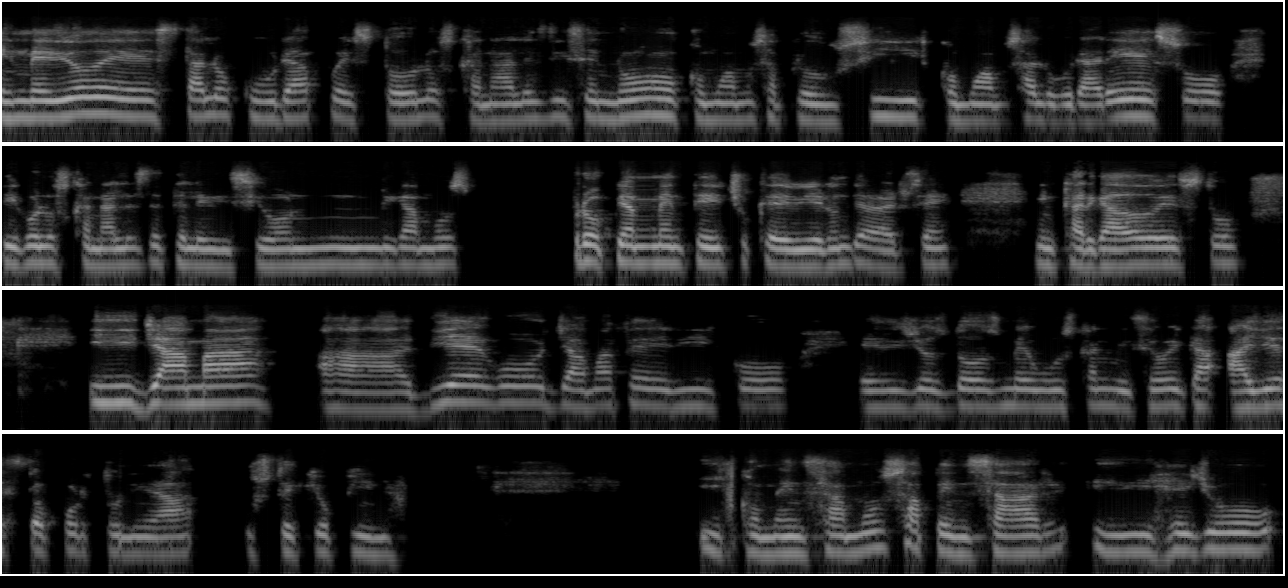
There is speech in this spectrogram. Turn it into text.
En medio de esta locura, pues todos los canales dicen, no, ¿cómo vamos a producir? ¿Cómo vamos a lograr eso? Digo, los canales de televisión, digamos, propiamente dicho, que debieron de haberse encargado de esto. Y llama a Diego, llama a Federico, ellos dos me buscan, me dice, oiga, hay esta oportunidad, ¿usted qué opina? Y comenzamos a pensar y dije yo,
